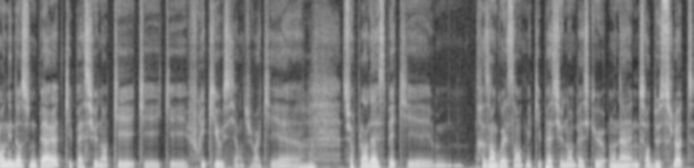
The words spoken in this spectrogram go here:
on est dans une période qui est passionnante, qui est, qui est, qui est freaky aussi, hein, tu vois, qui est euh, Mhm. sur plein d'aspects, qui est hum, très angoissante, mais qui est passionnante parce qu'on a une sorte de slot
